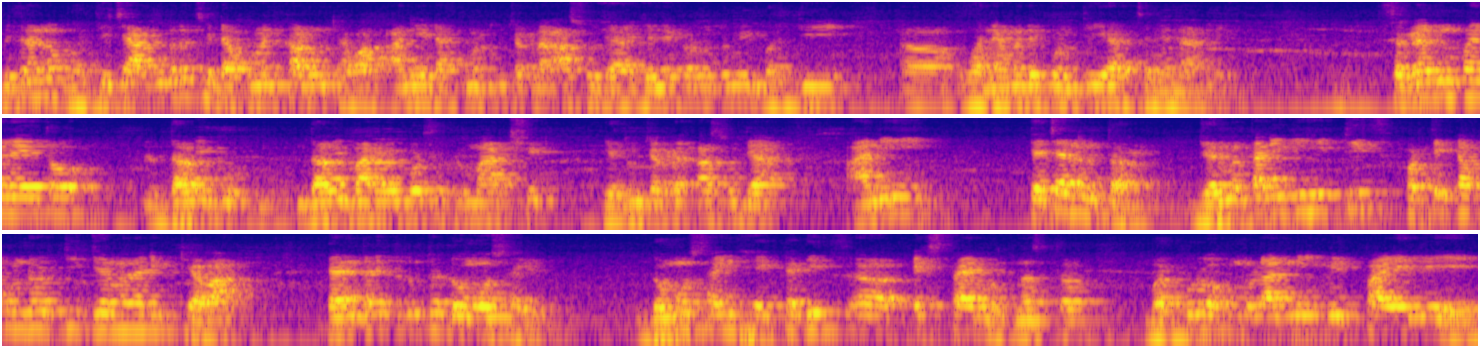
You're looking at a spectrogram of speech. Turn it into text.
मित्रांनो भरतीच्या अगोदरच हे डॉक्युमेंट काढून ठेवा आणि हे डॉक्युमेंट तुमच्याकडे असू द्या जेणेकरून तुम्ही भरती होण्यामध्ये कोणतीही अडचण येणार नाही. सगळ्यातून पहिला येतो दहावी दहावी बारावी बोर्ड सर्टिफिकेट मार्कशीट हे तुमच्याकडे असू द्या. आणि त्याच्यानंतर जन्मतारीख ही तीच प्रत्येक डॉक्युमेंटवर तीच जन्मतारीख ठेवा. त्यानंतर येतं तुमचं डोमोसाईल डोमोसाईल हे कधीच एक्सपायर होत नसतं. भरपूर मुलांनी मीठ पाळलेले आहे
